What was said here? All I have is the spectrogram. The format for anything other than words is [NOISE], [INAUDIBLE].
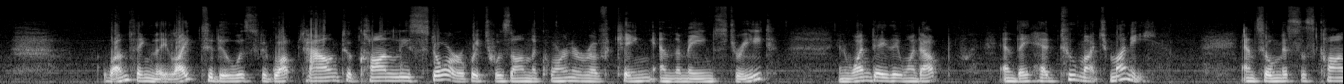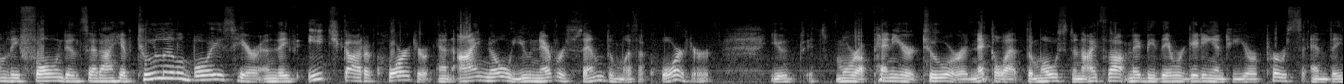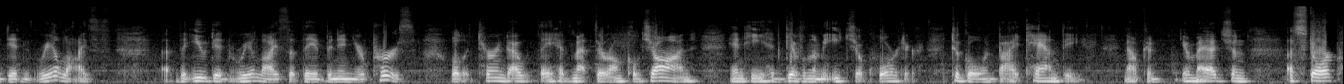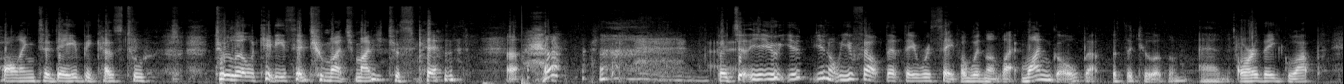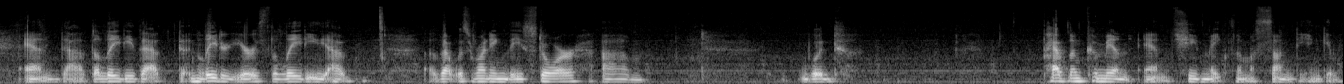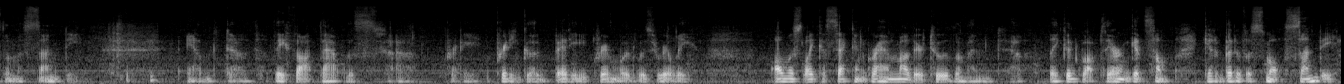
one thing they liked to do was to go uptown to Conley's store, which was on the corner of King and the main street. And one day they went up and they had too much money. And so Mrs. Conley phoned and said, I have two little boys here and they've each got a quarter. And I know you never send them with a quarter. You, it's more a penny or two or a nickel at the most. And I thought maybe they were getting into your purse and they didn't realize that you didn't realize that they had been in your purse. Well, it turned out they had met their Uncle John, and he had given them each a quarter to go and buy candy. Now, can you imagine a store calling today because two, [LAUGHS] two little kitties had too much money to spend? [LAUGHS] but you, you, you know, you felt that they were safe. I wouldn't let one go, but with the two of them, and or they'd go up, and uh, the lady that in later years, the lady. Uh, that was running the store um, would have them come in and she'd make them a sundae and give them a sundae. And uh, they thought that was uh, pretty pretty good. Betty Grimwood was really almost like a second grandmother to them, and uh, they could go up there and get some get a bit of a small sundae.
